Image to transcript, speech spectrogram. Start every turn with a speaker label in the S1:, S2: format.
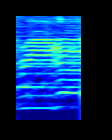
S1: freedom.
